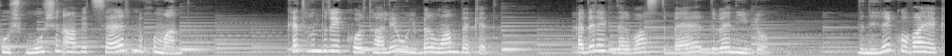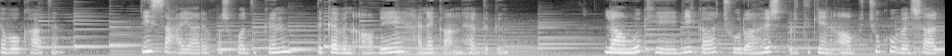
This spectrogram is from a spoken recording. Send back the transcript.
pûşmûşin avêt ser nixumand. Ket hundirê kortalê û li ber wan veket. Qederek derbas dibe dibe nîvro. Di nêrek govaya kevok hatin. Dîsa eyarê xweş xwe dikin, dikevin avê henekan li hev dikin. لاوک هێدیکە چوورەهشت برتکێن ئابچووک و بەشارد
